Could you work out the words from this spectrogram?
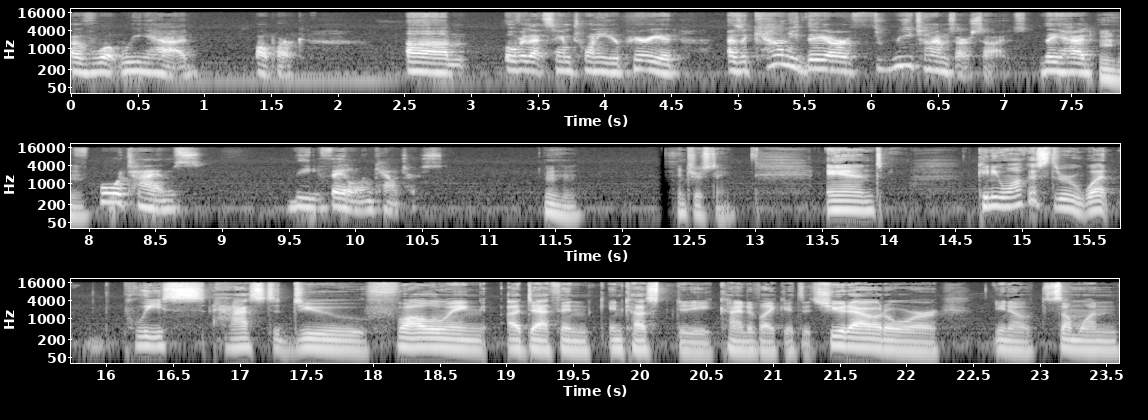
of what we had ballpark um, over that same 20 year period. As a county, they are three times our size. They had mm-hmm. four times the fatal encounters. Mm-hmm. Interesting. And can you walk us through what police has to do following a death in, in custody? Kind of like it's a shootout or, you know, someone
